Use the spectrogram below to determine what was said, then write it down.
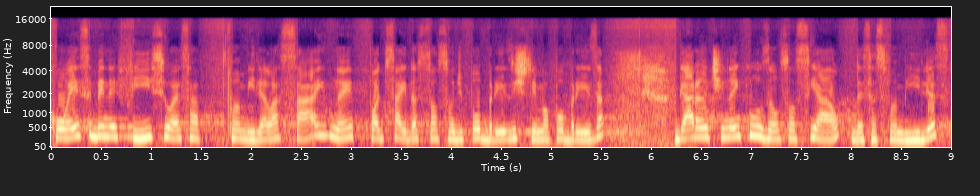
Com esse benefício, essa família ela sai, né, pode sair da situação de pobreza, extrema pobreza, garantindo a inclusão social dessas famílias,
